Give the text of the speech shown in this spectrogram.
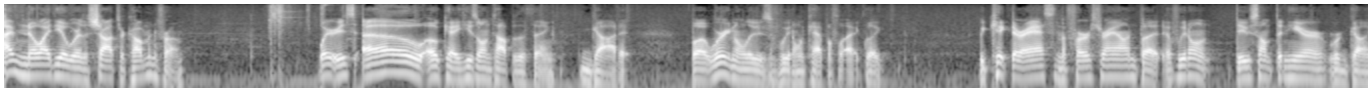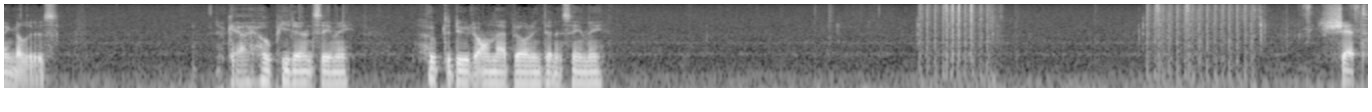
I have no idea where the shots are coming from. Where is... Oh, okay, he's on top of the thing. Got it. But we're going to lose if we don't cap a flag. Like, we kicked their ass in the first round, but if we don't do something here, we're going to lose. Okay, I hope he didn't see me. Hope the dude on that building didn't see me. Shit.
